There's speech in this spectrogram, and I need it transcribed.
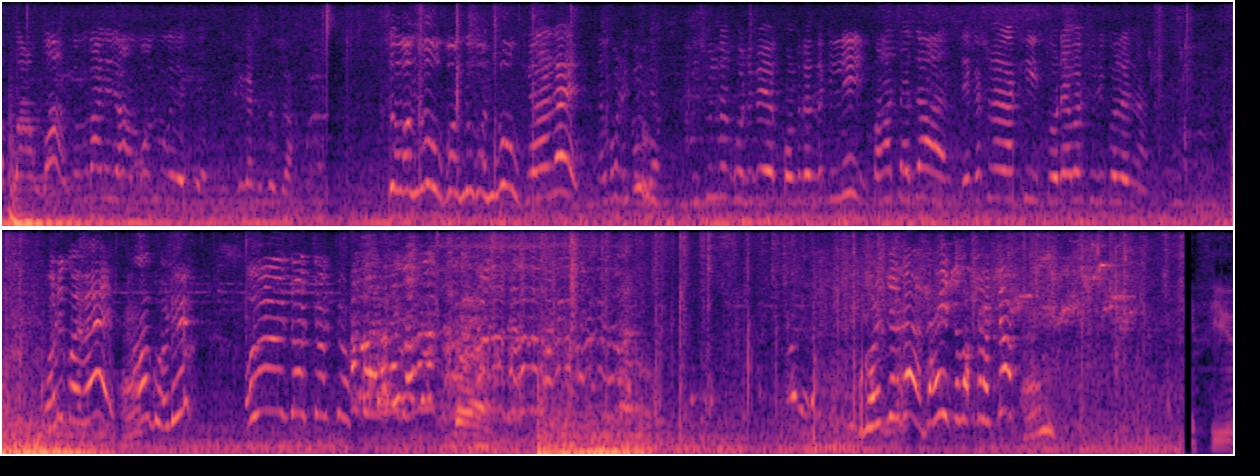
আব্বা আব্বা তুমি বাড়ি যাও বন্ধুকে দেখে ঠিক আছে তো যা। বন্ধু বন্ধু বন্ধু। কেনা রে না ঘড়ি কিনলাম কি সুন্দর ঘড়ি বে কত টাকা কিনলি পাঁচ হাজার। দেখাশোনা রাখিস তোরে আবার চুরি করলে না। ঘড়ি কই বে? হ্যাঁ ঘড়ি। ওই চল চল চল। ঘড়ি চুরি কর দাহি তো বাচ্চা বাচ্চা A few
